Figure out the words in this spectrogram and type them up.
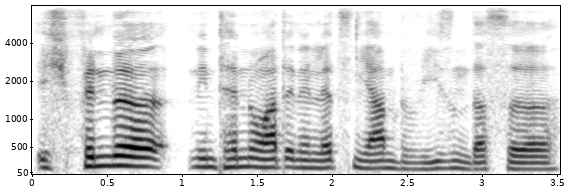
Ich finde, Nintendo hat in den letzten Jahren bewiesen, dass sie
